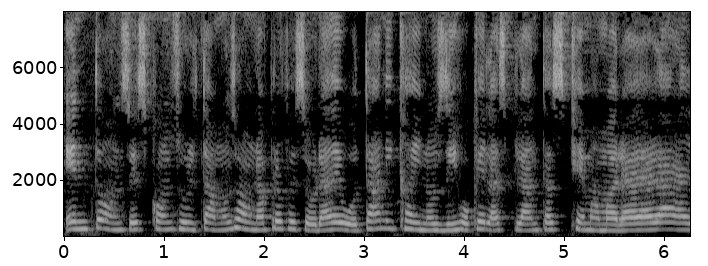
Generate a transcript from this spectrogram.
Entonces consultamos a una profesora de botánica y nos dijo que las plantas que mamara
